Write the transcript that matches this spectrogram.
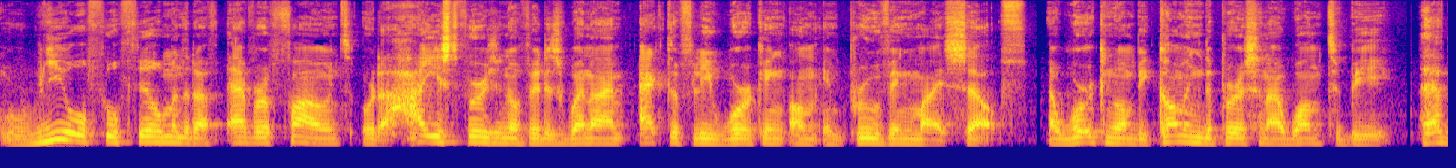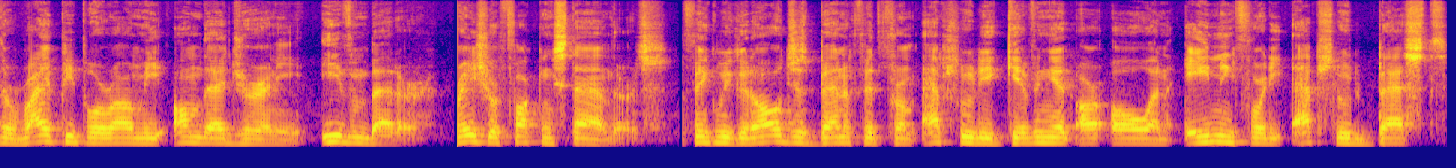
real fulfillment that I've ever found, or the highest version of it, is when I'm actively working on improving myself and working on becoming the person I want to be. Have the right people around me on that journey, even better. Raise your fucking standards. I think we could all just benefit from absolutely giving it our all and aiming for the absolute best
